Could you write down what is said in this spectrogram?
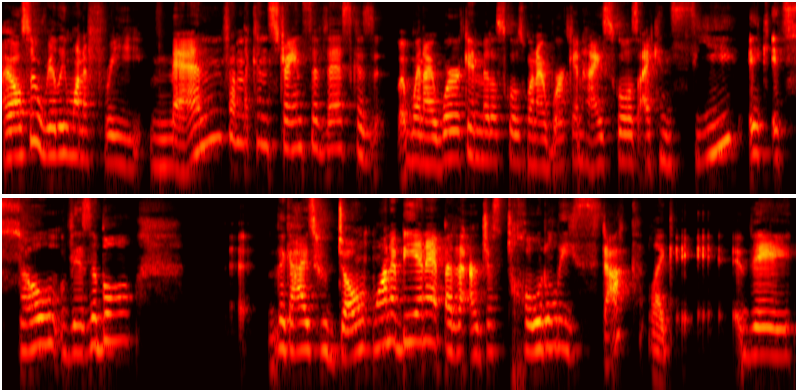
I also really want to free men from the constraints of this because when I work in middle schools, when I work in high schools, I can see it, it's so visible. The guys who don't want to be in it, but are just totally stuck, like they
